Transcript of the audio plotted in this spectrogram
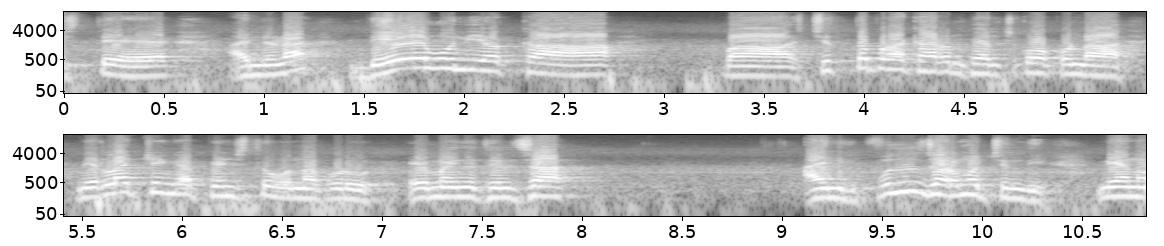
ఇస్తే ఆయన దేవుని యొక్క చిత్త ప్రకారం పెంచుకోకుండా నిర్లక్ష్యంగా పెంచుతూ ఉన్నప్పుడు ఏమైందో తెలుసా? ఆయనకి ఫుల్ జ్వరం వచ్చింది. నేను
